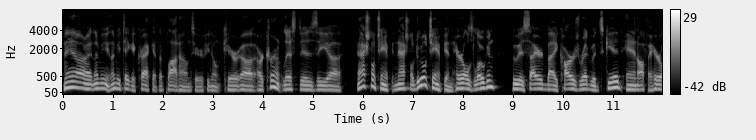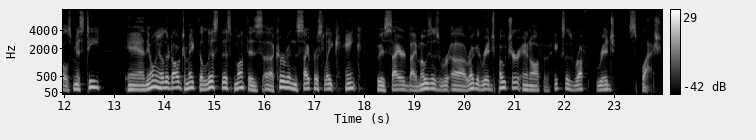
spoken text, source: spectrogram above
Yeah, all right. Let me let me take a crack at the Plott hounds here, if you don't care. Uh, our current list is the uh, national champion, national dual champion, Harrell's Logan, who is sired by Carr's Redwood Skid and off of Harrell's Miss T. And the only other dog to make the list this month is uh, Curvin's Cypress Lake Hank, who is sired by Moses uh, Rugged Ridge Poacher and off of Hicks's Rough Ridge Splash.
